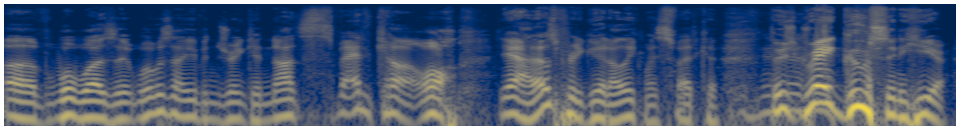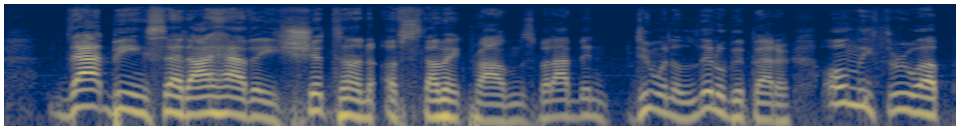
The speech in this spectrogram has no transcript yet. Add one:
of what was it? What was I even drinking? Not Svedka. Oh, yeah, that was pretty good. I like my Svedka. There's Grey Goose in here. That being said, I have a shit ton of stomach problems, but I've been doing a little bit better. Only threw up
